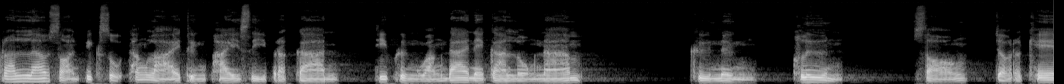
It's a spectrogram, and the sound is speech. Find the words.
ครั้นแล้วสอนภิกษุทั้งหลายถึงภัยสี่ประการที่พึงหวังได้ในการลงน้ำคือหนึ่งคลื่นสองจระเข้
